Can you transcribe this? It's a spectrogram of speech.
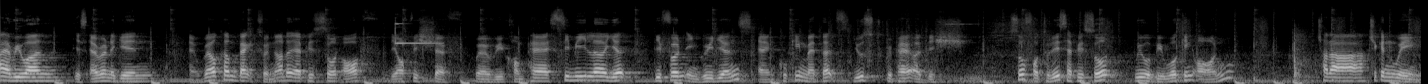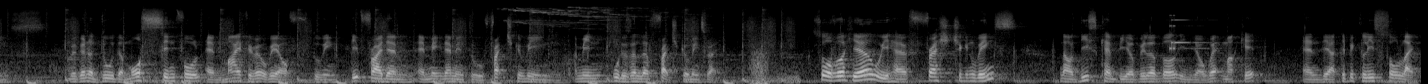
Hi everyone, it's Aaron again, and welcome back to another episode of The Office Chef, where we compare similar yet different ingredients and cooking methods used to prepare a dish. So for today's episode, we will be working on Chada chicken wings. We're gonna do the most sinful and my favorite way of doing. Deep fry them and make them into fried chicken wings. I mean, who doesn't love fried chicken wings, right? So over here, we have fresh chicken wings. Now these can be available in your wet market and they are typically sold like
